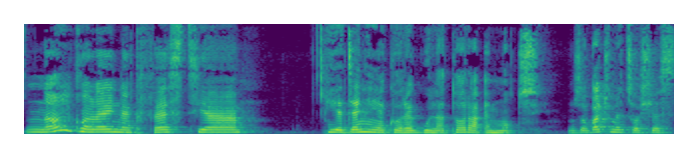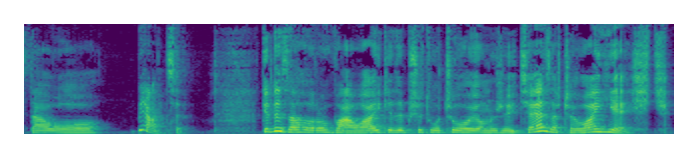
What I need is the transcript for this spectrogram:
No i kolejna kwestia. Jedzenie jako regulatora emocji. Zobaczmy, co się stało Biance. Kiedy zachorowała i kiedy przytłoczyło ją życie, zaczęła jeść.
